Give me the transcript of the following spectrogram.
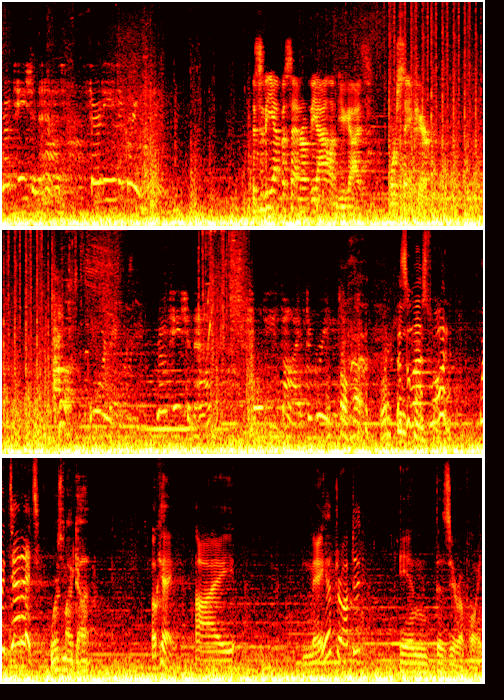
Rotation at 30 degrees. This is the epicenter of the island, you guys. We're safe here. Degrees. Oh, hi. Where he That's the last one! We did it! Where's my gun? Okay, I may have dropped it in the zero point.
